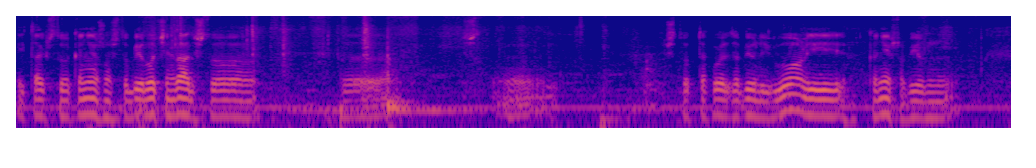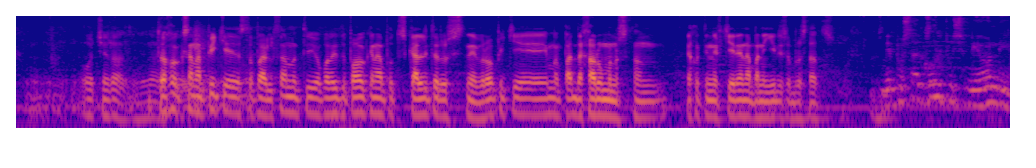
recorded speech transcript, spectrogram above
И так что, конечно, что был очень рад, что э, что такой забили гол. И, конечно, был м, очень рад. не знаю, Το έχω что- ξαναπεί και στο παρελθόν ότι ο παδί του Πάουκ είναι από του καλύτερου στην Ευρώπη και είμαι πάντα χαρούμενο όταν έχω την ευκαιρία να πανηγυρίσω μπροστά του. Μήπω τα γκολ που σημειώνει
